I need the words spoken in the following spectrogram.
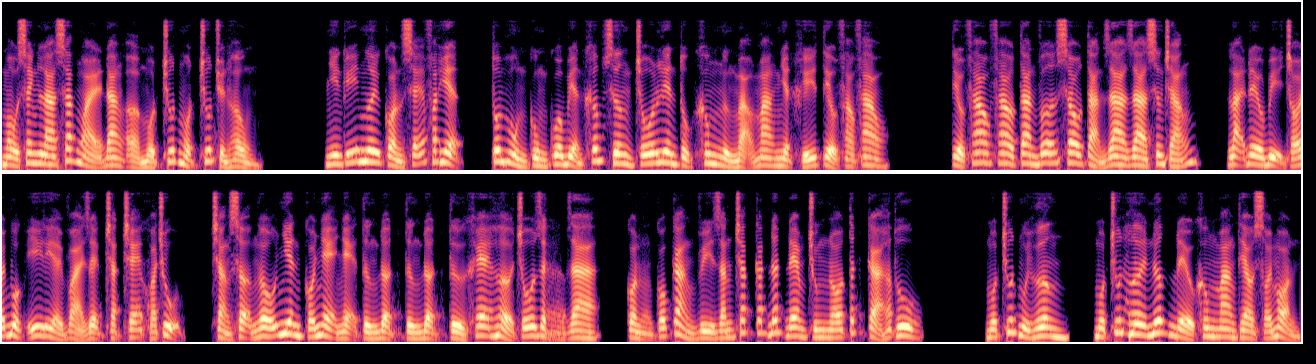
màu xanh lá sắc ngoài đang ở một chút một chút chuyển hồng. Nhìn kỹ ngươi còn sẽ phát hiện, tôm hùn cùng cua biển khớp xương chỗ liên tục không ngừng mạo mang nhiệt khí tiểu phao phao. Tiểu phao phao tan vỡ sau tản ra ra xương trắng, lại đều bị trói buộc y hề vải dệt chặt chẽ khóa trụ, chẳng sợ ngẫu nhiên có nhẹ nhẹ từng đợt từng đợt từ khe hở chỗ giật ra, còn có càng vì rắn chắc cắt đất đem chúng nó tất cả hấp thu. Một chút mùi hương, một chút hơi nước đều không mang theo sói mòn.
